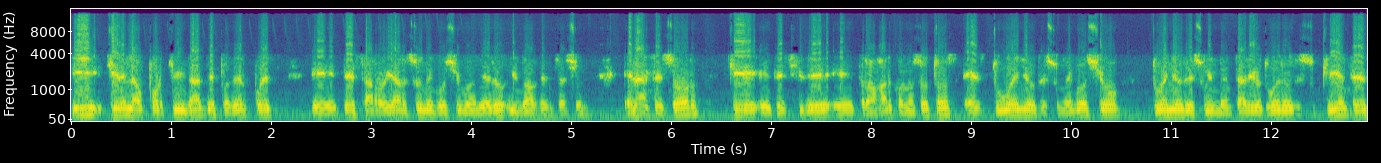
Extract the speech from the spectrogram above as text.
y tiene la oportunidad de poder pues eh, desarrollar su negocio inmobiliario y una organización. El asesor que decide trabajar con nosotros es dueño de su negocio, dueño de su inventario, dueño de sus clientes,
